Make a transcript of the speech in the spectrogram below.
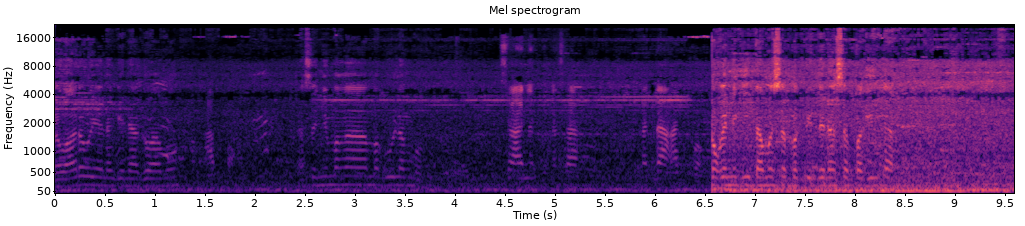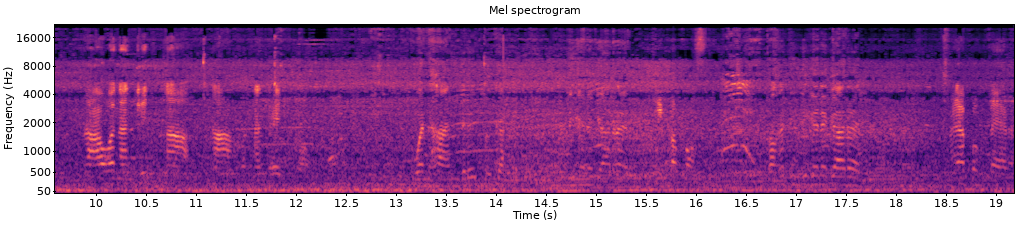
Araw-araw yan ang ginagawa mo? Apa. Nasaan yung mga magulang mo? Sa ano po, nasa tandaan po. Ano kinikita mo sa pagtinda ng sapagita? Naka 100 na, na 100 po. 100? Pagka hindi ka nag-aral. Iba po. Bakit hindi ka nag-aral? Wala pong pera.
